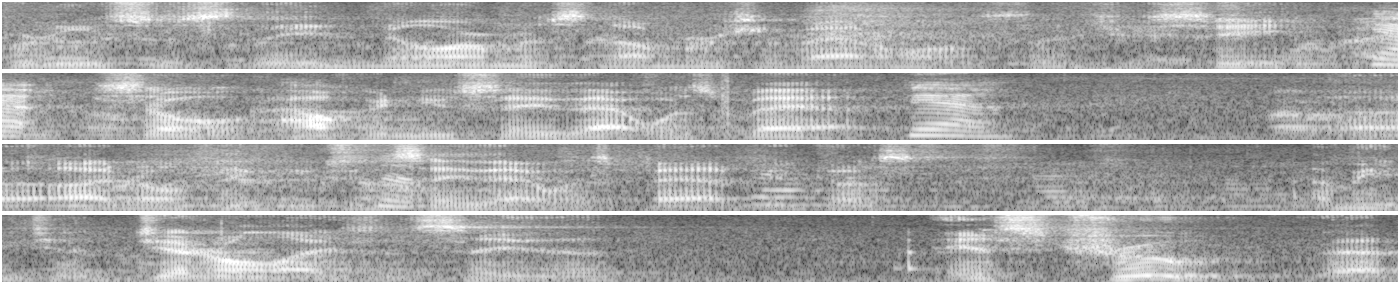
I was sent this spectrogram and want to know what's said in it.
produces the enormous numbers of animals that you see. Yeah. So, how can you say that was bad? Yeah. Uh, I don't think you can say that was bad because, I mean, to generalize and say that it's true that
